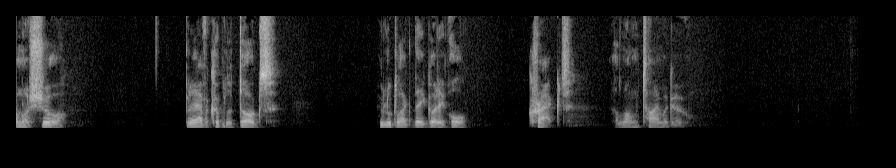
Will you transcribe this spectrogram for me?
I'm not sure, but I have a couple of dogs who look like they got it all cracked a long time ago.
